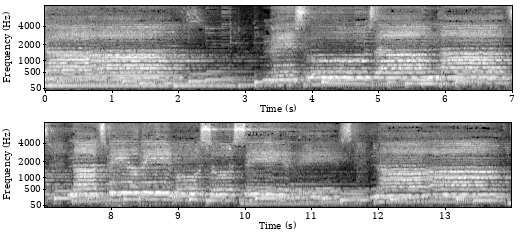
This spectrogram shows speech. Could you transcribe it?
gars. Mēs lūdzam, nāc, nāc, pildī mūsu sirdīs. Nāc,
